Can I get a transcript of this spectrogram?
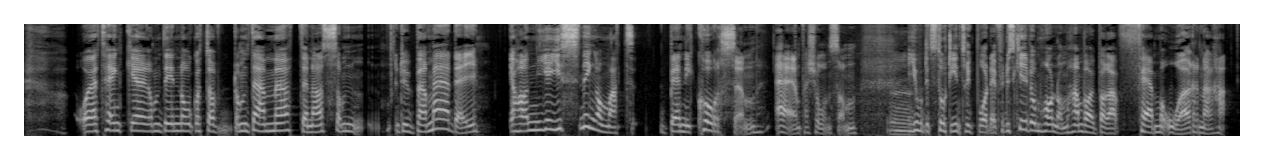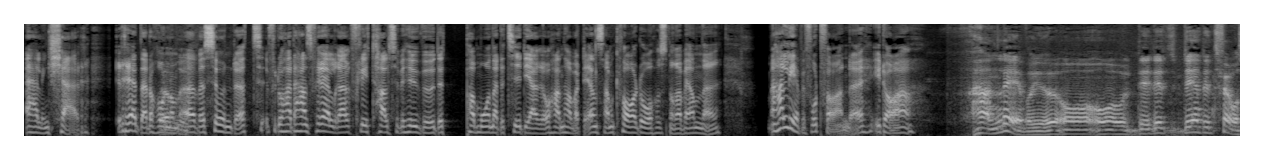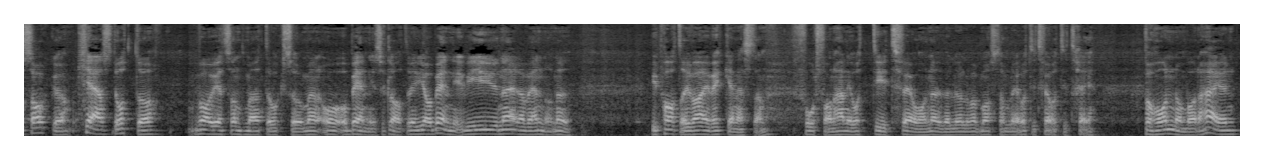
Och jag tänker om det är något av de där mötena som du bär med dig. Jag har en gissning om att Benny Korsen är en person som mm. gjorde ett stort intryck på dig. För du skriver om honom, han var bara fem år när Erling Kärr räddade honom ja, över sundet. För då hade hans föräldrar flytt hals över huvud ett par månader tidigare och han har varit ensam kvar då hos några vänner. Men han lever fortfarande idag. Han lever ju och, och det, det, det, är två saker. Kjärs dotter var ju ett sånt möte också men, och, och Benny såklart. Jag och Benny, vi är ju nära vänner nu. Vi pratar ju varje vecka nästan. Fortfarande. Han är 82 nu eller vad måste han bli? 82, 83. För honom var det här ju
